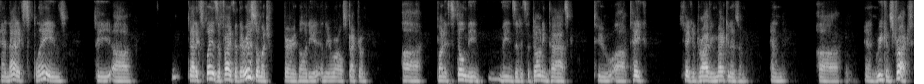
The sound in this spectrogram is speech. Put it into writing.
and that explains the, uh, that explains the fact that there is so much variability in the auroral spectrum. Uh, but it still mean, means that it's a daunting task to uh, take, take a driving mechanism and, uh, and reconstruct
